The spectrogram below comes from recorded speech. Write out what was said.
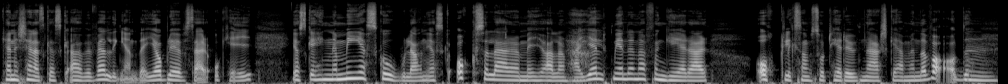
kan det kännas ganska överväldigande. Jag blev så här, okej, okay, jag ska hänga med skolan, jag ska också lära mig hur alla de här hjälpmedlen fungerar och liksom sortera ut när ska jag använda vad. Mm.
